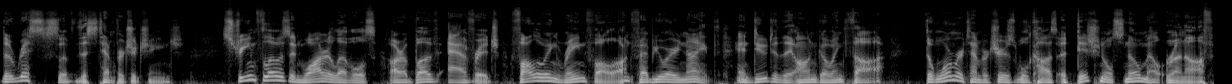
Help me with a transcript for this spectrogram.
The risks of this temperature change. Stream flows and water levels are above average following rainfall on February 9th and due to the ongoing thaw. The warmer temperatures will cause additional snowmelt runoff,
